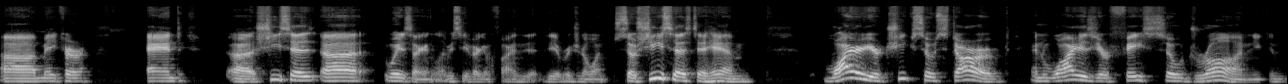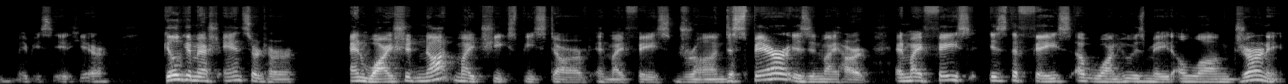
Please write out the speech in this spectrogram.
uh, maker. And uh, she says, uh, wait a second, let me see if I can find the, the original one. So she says to him, Why are your cheeks so starved? And why is your face so drawn? You can maybe see it here. Gilgamesh answered her, and why should not my cheeks be starved and my face drawn? Despair is in my heart, and my face is the face of one who has made a long journey.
